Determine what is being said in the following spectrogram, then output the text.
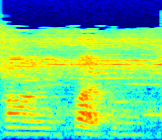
sorry fucking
